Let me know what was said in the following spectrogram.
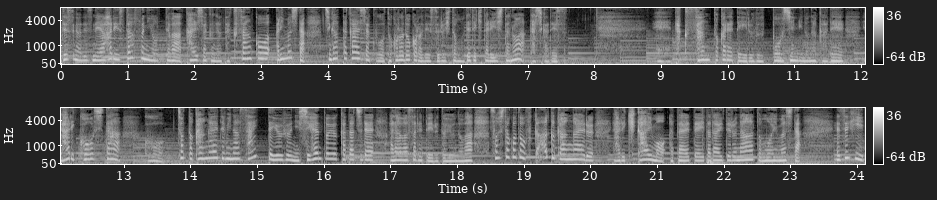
ですがですねやはりスタッフによっては解釈がたくさんこうありました。違った解釈をところどころでする人も出てきたりしたのは確かです。えー、たくさん説かれている仏法真理の中でやはりこうしたこうちょっと考えてみなさいっていうふうに詩編という形で表されているというのはそうしたことを深く考えるやはり機会も与えていただいているなと思いました。えぜひ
